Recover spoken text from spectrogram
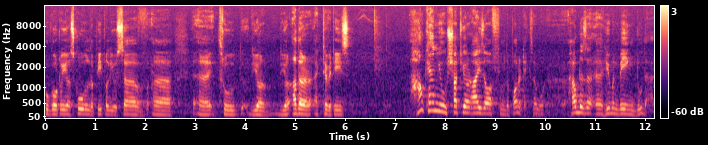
who go to your school, the people you serve uh, uh, through your, your other activities. How can you shut your eyes off from the politics? How does a, a human being do that?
